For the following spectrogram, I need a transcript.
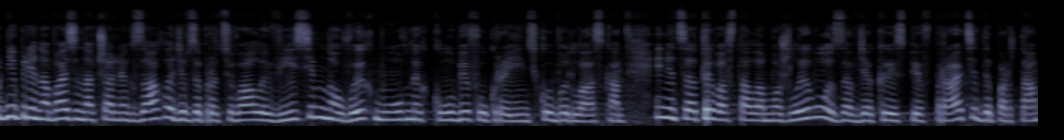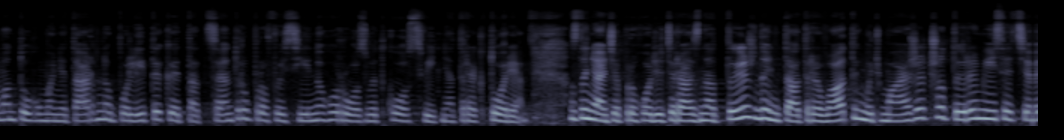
У Дніпрі на базі навчальних закладів запрацювали вісім нових мовних клубів українською. Будь ласка, ініціатива стала можливою завдяки співпраці департаменту гуманітарної політики та центру професійного розвитку освітня траєкторія. Заняття проходять раз на тиждень та триватимуть майже чотири місяці.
